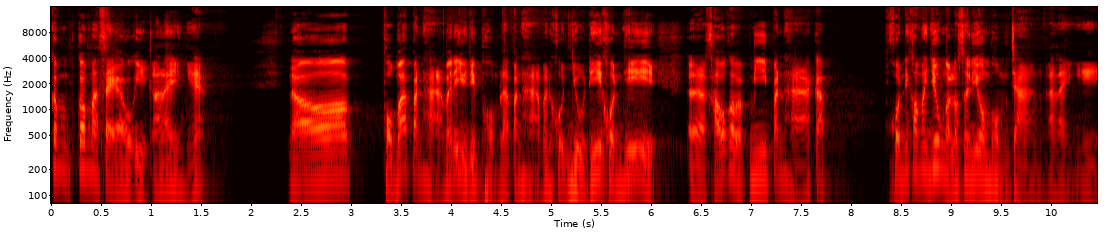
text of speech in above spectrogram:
ก็ก็มาแซวอีกอะไรอย่างเงี้ย แล้วผมว่าปัญหาไม่ได้อยู่ที่ผมแล้วปัญหามันอยู่ที่คนที่เออเขาก็แบบมีปัญหากับคนที่เขามายุ่งกับรสนิยมผมจังอะไรอย่างงี้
